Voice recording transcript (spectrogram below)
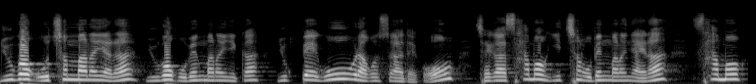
6억 5천만 원이 아니라 6억 500만 원이니까 605라고 써야 되고 제가 3억 2,500만 원이 아니라 3억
